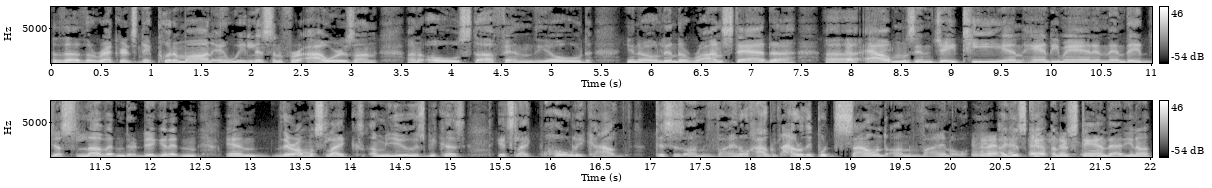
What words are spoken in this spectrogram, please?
the the records. and They put them on, and we listen for hours on on old stuff and the old you know Linda Ronstadt uh, uh, right. albums and JT and Handyman, and then they just love it and they're digging it, and and they're almost like amused because it's like holy cow. This is on vinyl. How how do they put sound on vinyl? I just can't understand that. You know.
